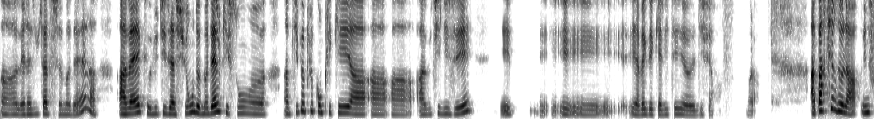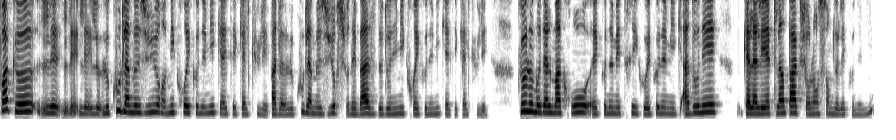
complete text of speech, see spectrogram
les résultats de ce modèle avec l'utilisation de modèles qui sont un petit peu plus compliqués à, utiliser et, avec des qualités différentes. Voilà. À partir de là, une fois que le coût de la mesure microéconomique a été calculé, enfin le coût de la mesure sur des bases de données microéconomiques a été calculé, que le modèle macroéconométrique ou économique a donné quel allait être l'impact sur l'ensemble de l'économie,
